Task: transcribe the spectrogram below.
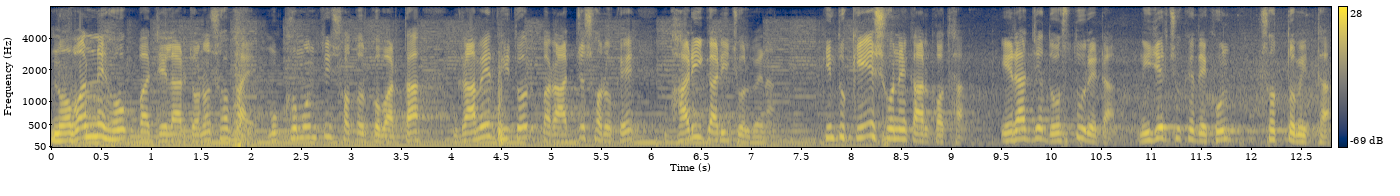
নবান্নে হোক বা জেলার জনসভায় মুখ্যমন্ত্রীর সতর্কবার্তা, গ্রামের ভিতর বা রাজ্য সড়কে ভারী গাড়ি চলবে না। কিন্তু কে শোনে কার কথা? এ রাজ্যে দস্তুর এটা। নিজের চোখে দেখুন সত্য মিথ্যা।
